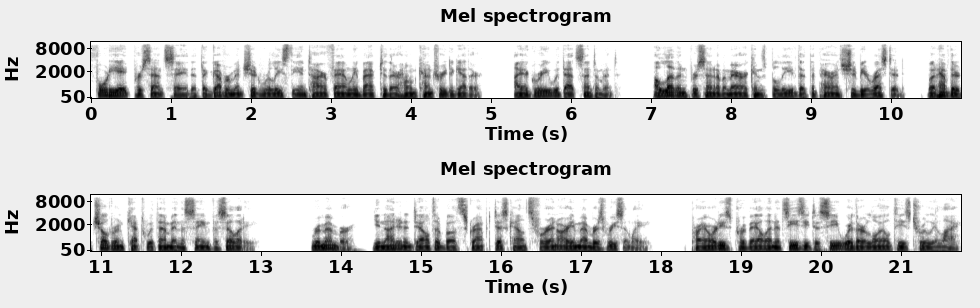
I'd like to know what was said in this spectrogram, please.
48% say that the government should release the entire family back to their home country together. I agree with that sentiment. 11% of Americans believe that the parents should be arrested, but have their children kept with them in the same facility. Remember, United and Delta both scrapped discounts for NRA members recently. Priorities prevail and it's easy to see where their loyalties truly lie.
